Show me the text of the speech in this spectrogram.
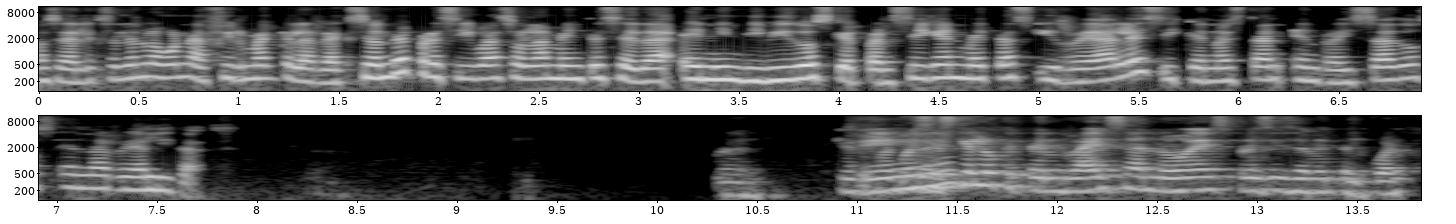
o sea, Alexander Lowen afirma que la reacción depresiva solamente se da en individuos que persiguen metas irreales y que no están enraizados en la realidad. Pues es que lo que te enraiza no es precisamente el cuerpo.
